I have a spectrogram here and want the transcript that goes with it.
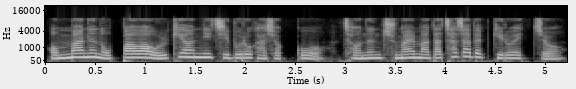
엄마는 오빠와 올케 언니 집으로 가셨고 저는 주말마다 찾아뵙기로 했죠.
